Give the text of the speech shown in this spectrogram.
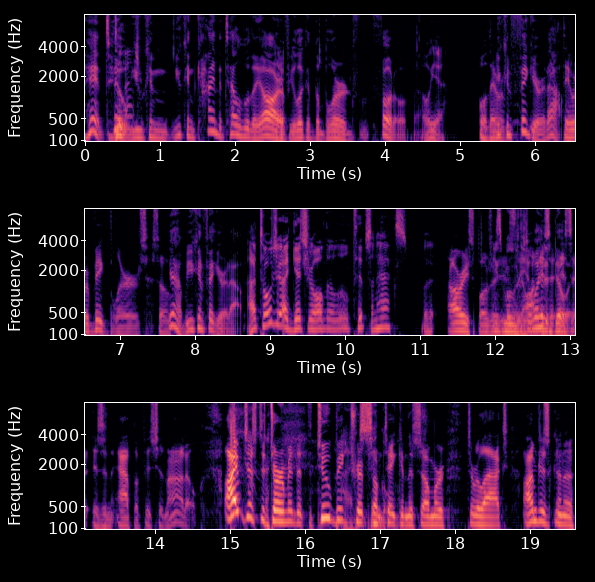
hint too. You can you can kind of tell who they are Yep. if you look at the blurred f- photo of them. Oh yeah, Well, they You were can figure it out. they were big blurs. So Yeah, but you can figure it out. I told you I'd get you all the little tips and hacks, but Ari supposedly He's is, moved is, on. Way is, to do is, it. is an app aficionado. I've just determined that the two big I'm trips I'm taking this summer to relax, I'm just gonna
